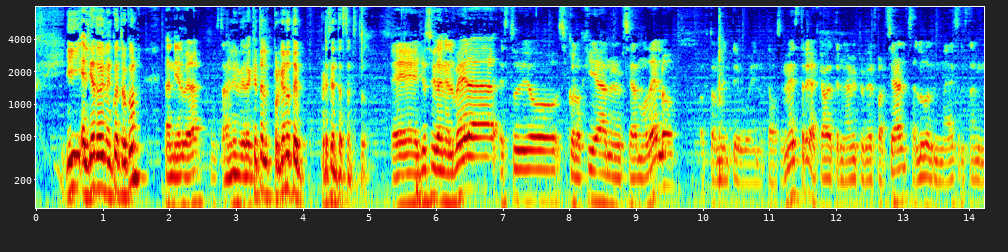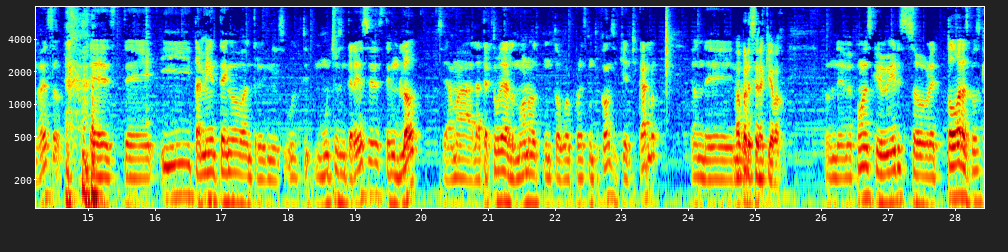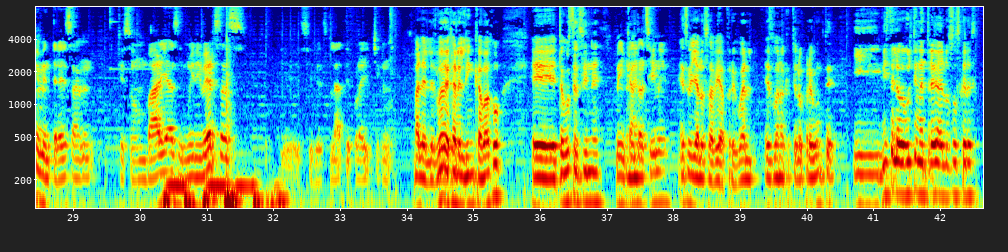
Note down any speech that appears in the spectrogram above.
Y el día de hoy me encuentro con Daniel Vera, ¿cómo están? Daniel Vera. ¿Qué tal? ¿Por qué no te presentas tanto tú? Eh, yo soy Daniel Vera, estudio psicología en la Universidad Modelo. Actualmente voy en octavo semestre, acabo de terminar mi primer parcial. Saludos, mis maestros están viendo eso. este, y también tengo entre mis muchos intereses, tengo un blog, se llama la tertulia de los monos.wordpress.com si quieren checarlo. Donde Va a aparecer aquí abajo. donde me pongo a escribir sobre todas las cosas que me interesan, que son varias y muy diversas. Eh, si les late por ahí, chequen. Vale, les voy a dejar el link abajo. Eh, ¿Te gusta el cine? Me encanta Eh, el cine. Eso ya lo sabía, pero igual es bueno que te lo pregunte. ¿Y viste la última entrega de los Oscars?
